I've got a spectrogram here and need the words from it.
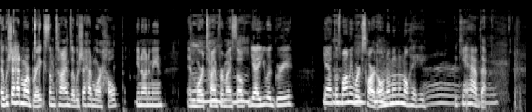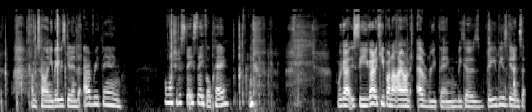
I wish I had more breaks sometimes. I wish I had more help, you know what I mean? And more time for myself. Mm-hmm. Yeah, you agree? Yeah, because mommy works hard. Oh, no, no, no, no. Hey, hey. We can't have that. I'm telling you, babies get into everything. I want you to stay safe, okay? we got, you see, you got to keep an eye on everything because babies get into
